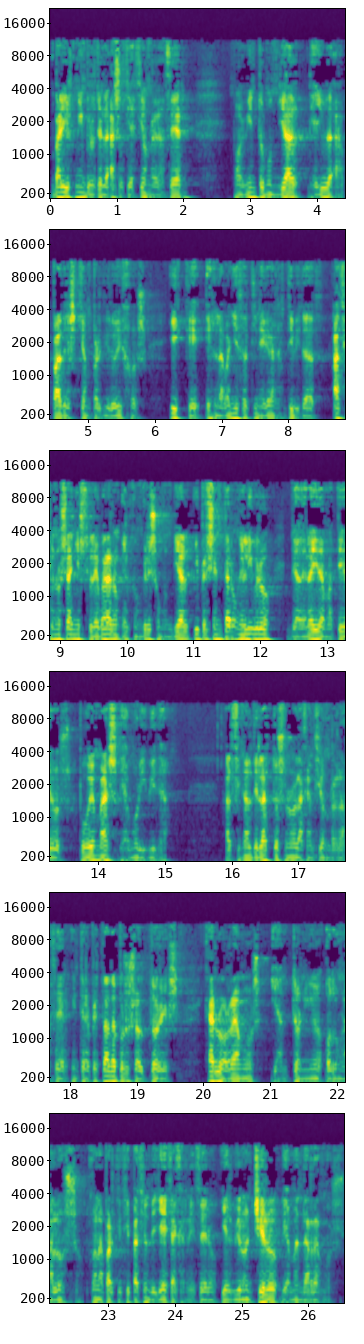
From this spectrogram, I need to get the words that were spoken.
varios miembros de la Asociación Renacer, Movimiento Mundial de Ayuda a Padres que han perdido hijos y que en La Bañeza tiene gran actividad, hace unos años celebraron el Congreso Mundial y presentaron el libro de Adelaida Mateos, Poemas de Amor y Vida. Al final del acto sonó la canción Renacer, interpretada por sus autores Carlos Ramos y Antonio Odón Alonso, con la participación de Yaiza Carnicero y el violonchelo de Amanda Ramos.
